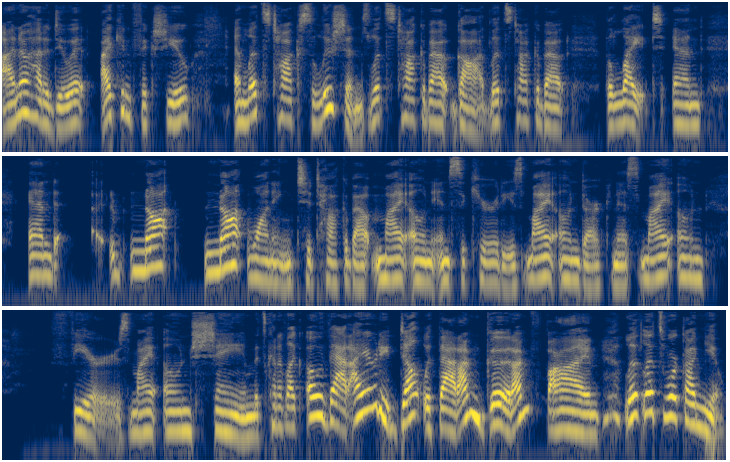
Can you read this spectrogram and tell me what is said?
I know how to do it. I can fix you. And let's talk solutions. Let's talk about God. Let's talk about the light and and uh, not not wanting to talk about my own insecurities, my own darkness, my own fears, my own shame. It's kind of like, oh, that I already dealt with that. I'm good. I'm fine. Let, let's work on you.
